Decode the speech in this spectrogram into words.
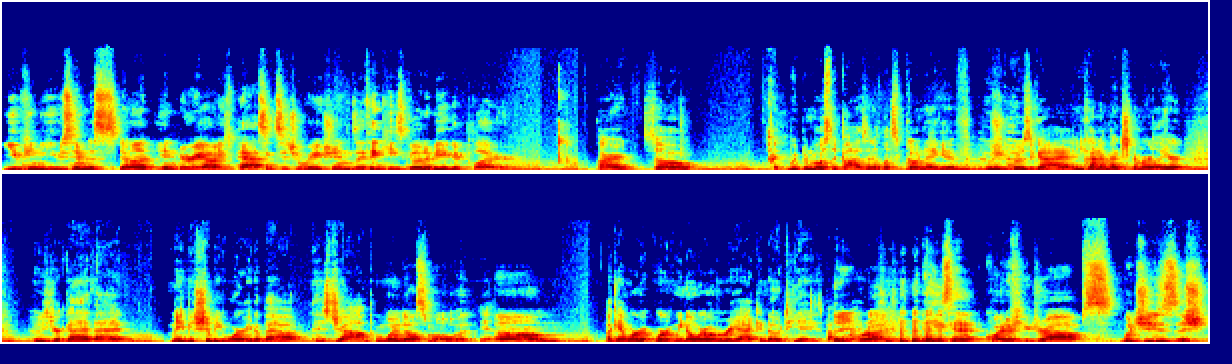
you can use him to stunt in very obvious passing situations. I think he's going to be a good player. All right, so we've been mostly positive. Let's go negative. Who, who's the guy? You kind of mentioned him earlier. Who's your guy that maybe should be worried about his job? Wendell Smallwood. Yeah. Um, Again, we're, we're we know we're overreacting to OTAs, by the way. right. he's had quite a few drops, which is a sh-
